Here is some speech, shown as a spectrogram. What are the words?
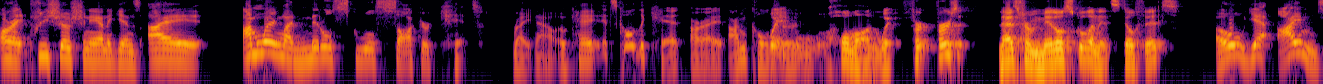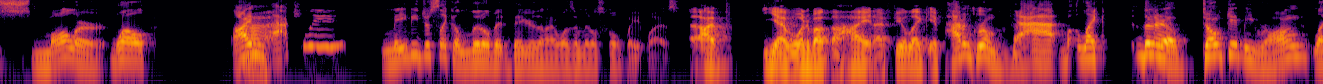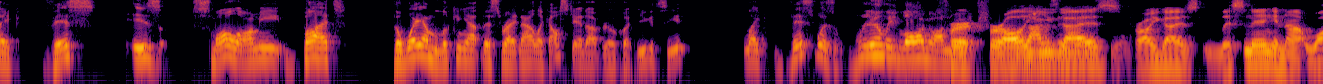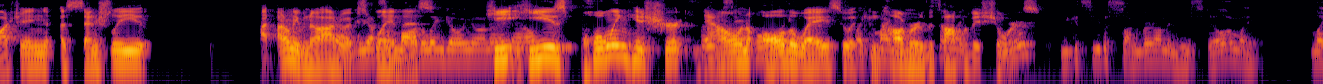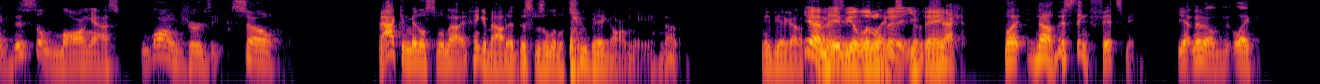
All right, pre-show shenanigans. I I'm wearing my middle school soccer kit right now. Okay, it's called a kit. All right, I'm Wait, cultured. w- hold on. Wait, fir- first, that's from middle school and it still fits. Oh yeah, I'm smaller. Well, I'm Ah. actually maybe just like a little bit bigger than I was in middle school weight wise. I yeah. What about the height? I feel like if I haven't grown that like no no no. Don't get me wrong. Like this is small on me, but the way I'm looking at this right now, like I'll stand up real quick. You can see it. Like this was really long on for me. for all when I was you guys for all you guys listening and not watching, essentially, I, I don't even know how to Yeah, some explain this. going on. He right he is pulling his shirt for down example, all the way so it like can cover the top like, of his here. shorts. You could see the sunburn on the knee still, and like, like this is a long ass long jersey. So back in middle school, now that I think about it, this was a little too big on me. Now, maybe I got to Yeah, maybe a little bit, you think? But no, this thing fits me. Yeah, no, no, like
